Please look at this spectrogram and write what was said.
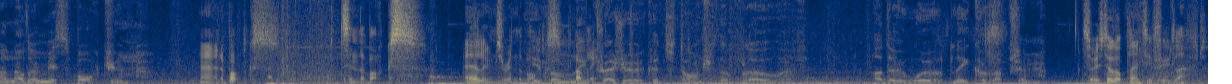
Another misfortune. And a box. What's in the box? Heirlooms are in the box. If only Lovely. treasure could staunch the flow of otherworldly corruption. So we still got plenty of food left,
